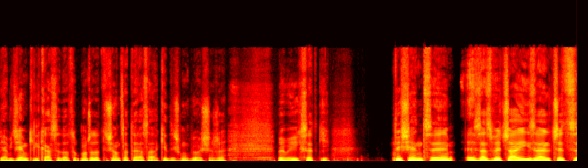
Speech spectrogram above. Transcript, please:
ja widziałem kilkaset osób, może do tysiąca teraz, a kiedyś mówiło się, że były ich setki tysięcy. Zazwyczaj Izraelczycy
